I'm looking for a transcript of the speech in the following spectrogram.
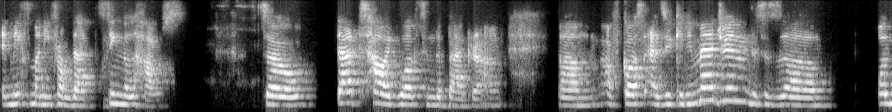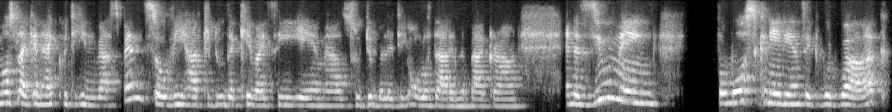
and makes money from that single house. So that's how it works in the background. Um, of course, as you can imagine, this is a almost like an equity investment. So we have to do the KYC, AML, suitability, all of that in the background. And assuming for most Canadians it would work,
